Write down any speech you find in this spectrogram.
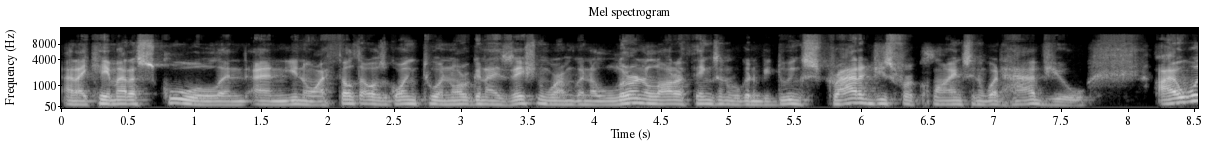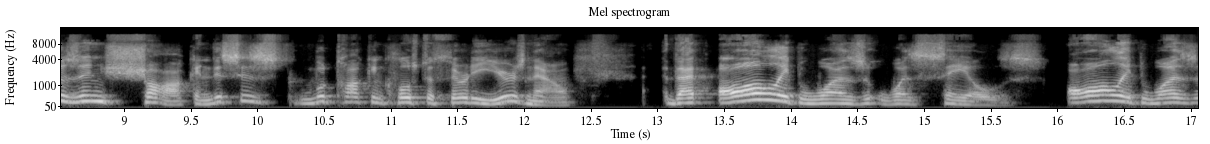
and I came out of school and and you know I felt I was going to an organization where I'm going to learn a lot of things and we're going to be doing strategies for clients and what have you I was in shock and this is we're talking close to 30 years now that all it was was sales. All it was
